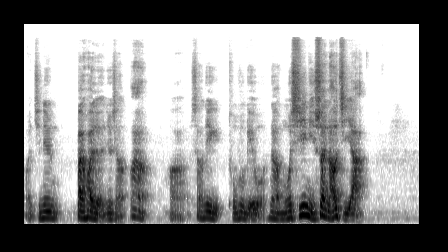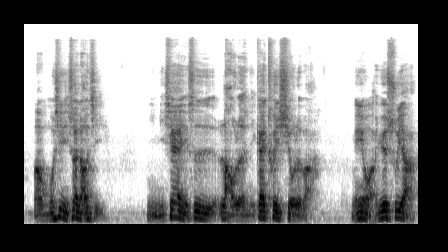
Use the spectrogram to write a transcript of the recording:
啊，今天败坏的人就想啊啊，上帝托付给我，那摩西你算老几呀？啊，摩西你算老几？你你现在也是老了，你该退休了吧？没有啊，约书亚。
